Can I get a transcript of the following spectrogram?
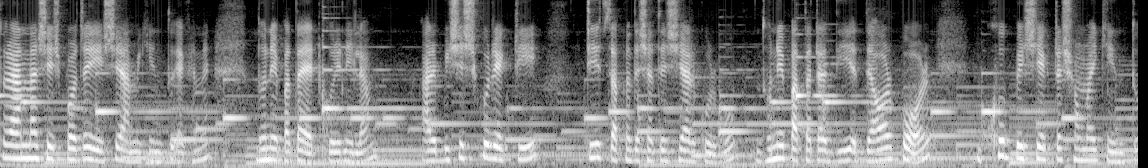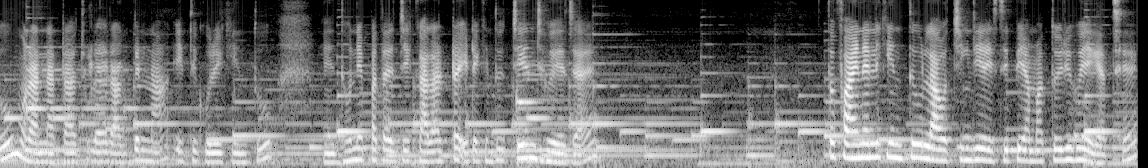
তো রান্নার শেষ পর্যায়ে এসে আমি কিন্তু এখানে ধনে পাতা অ্যাড করে নিলাম। আর বিশেষ করে একটি টিপস আপনাদের সাথে শেয়ার করব। ধনে পাতাটা দিয়ে দেওয়ার পর খুব বেশি একটা সময় কিন্তু রান্নাটা চুলায় রাখবেন না। এতে করে কিন্তু ধনে পাতার যে কালারটা, এটা কিন্তু চেঞ্জ হয়ে যায়। তো ফাইনালি কিন্তু লাউ চিংড়ি রেসিপি আমার তৈরি হয়ে গেছে।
